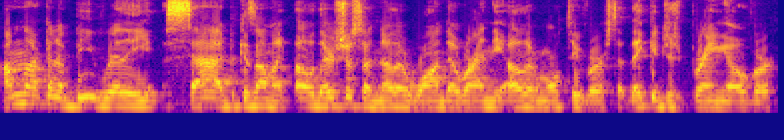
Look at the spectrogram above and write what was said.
I'm not going to be really sad because I'm like, oh, there's just another Wanda we're in the other multiverse that they could just bring over.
